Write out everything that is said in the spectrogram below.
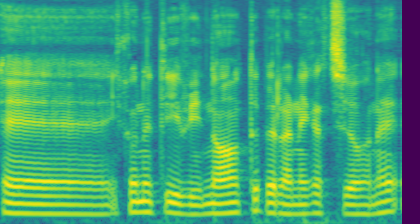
eh, i connettivi NOT per la negazione,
